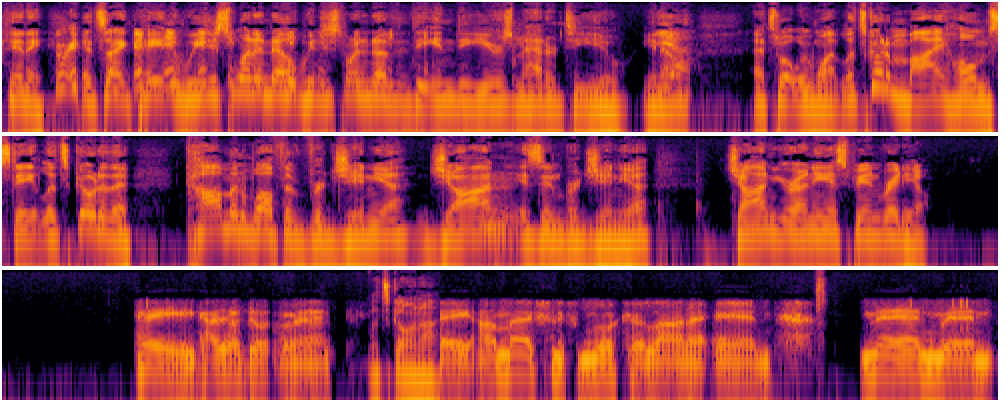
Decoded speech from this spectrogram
kidding. It's like Peyton. We just want to know. We just want to know that the Indy years matter to you. You know, Yeah. that's what we want. Let's go to my home state. Let's go to the Commonwealth of Virginia. John hmm. is in Virginia. John, you're on ESPN Radio. Hey, how y'all doing, man? What's going on? Hey, I'm actually from North Carolina, and man, man,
